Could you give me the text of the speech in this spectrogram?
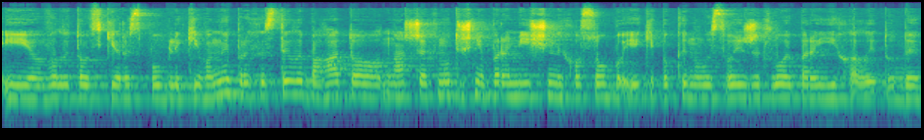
і в Литовській республіці. Вони прихистили багато наших внутрішньопереміщених особ, які покинули своє житло і переїхали туди.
